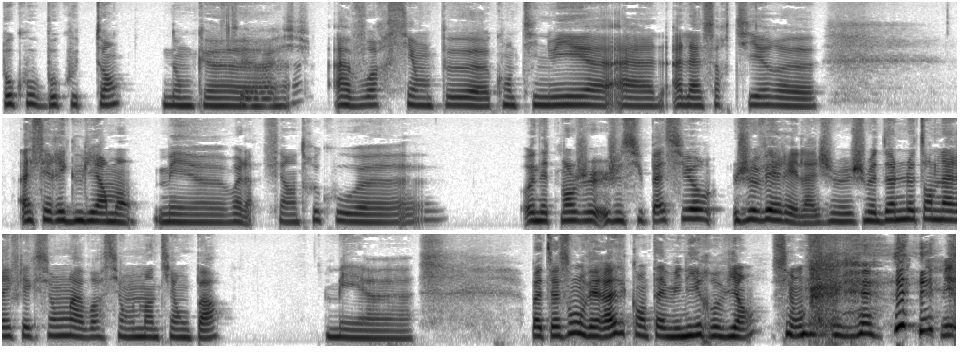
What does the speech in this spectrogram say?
beaucoup, beaucoup de temps. Donc, à voir si on peut continuer à, la sortir assez régulièrement. Mais voilà, c'est un truc où honnêtement, je, je suis pas sûre. Je verrai là. Je, je, me donne le temps de la réflexion à voir si on le maintient ou pas. Mais bah, de toute façon, on verra quand Amélie revient, si on mais,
